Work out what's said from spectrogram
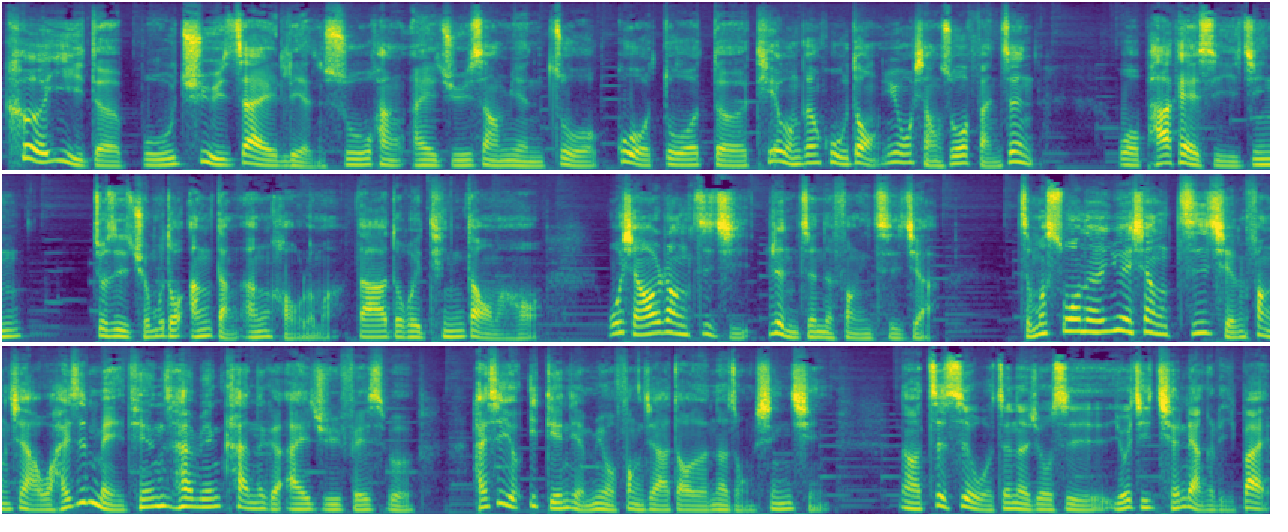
刻意的不去在脸书和 IG 上面做过多的贴文跟互动，因为我想说，反正我 Podcast 已经就是全部都安档安好了嘛，大家都会听到嘛，哈。我想要让自己认真的放一次假，怎么说呢？因为像之前放假，我还是每天在那边看那个 IG、Facebook。还是有一点点没有放假到的那种心情。那这次我真的就是，尤其前两个礼拜，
